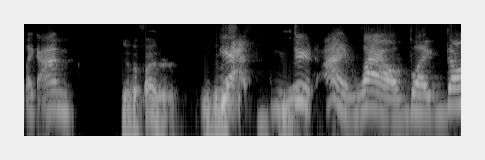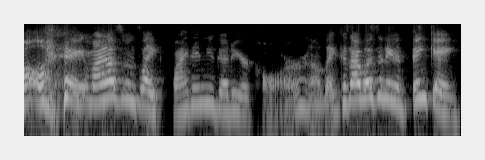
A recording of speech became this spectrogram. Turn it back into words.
like I'm. You're the fighter. you Yes, yeah. dude, I am loud. Like, don't like my husband's like, why didn't you go to your car? And I was like, because I wasn't even thinking.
